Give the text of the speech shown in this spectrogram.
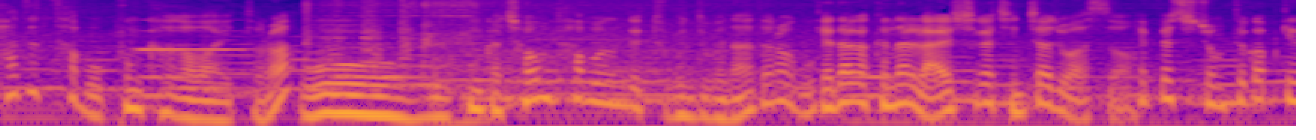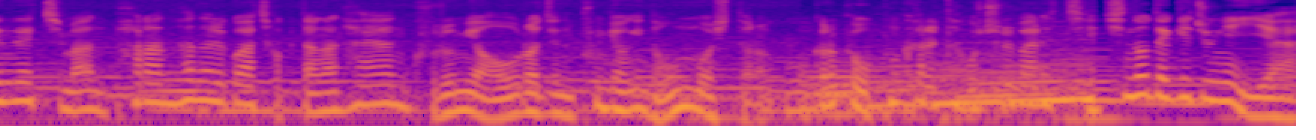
하드탑 오픈카가 와 있더라? 오 오픈카 처음 타보는데 두근두근 하더라고. 게다가 그날 날씨가 진짜 좋았어. 햇볕이 좀 뜨겁긴 했지만 파란 하늘과 적당한 하얀 구름이 어우러지는 풍경이 너무 멋있더라고. 그렇게 오픈카를 타고 출발했지. 신호 대기 중에 이야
